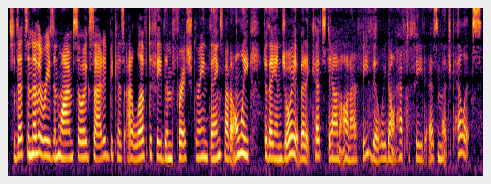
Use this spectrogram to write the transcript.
So that's another reason why I'm so excited because I love to feed them fresh green things. Not only do they enjoy it, but it cuts down on our feed bill. We don't have to feed as much pellets.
